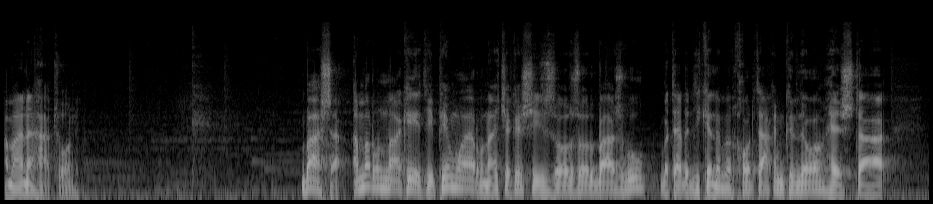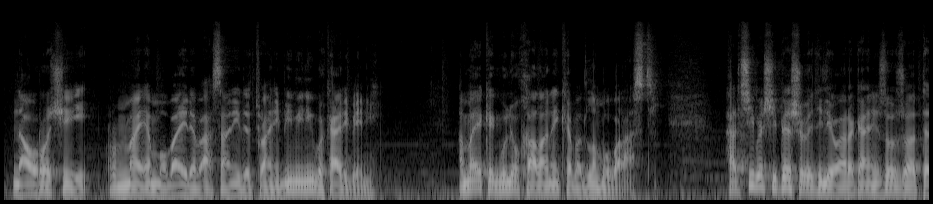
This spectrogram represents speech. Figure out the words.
ئەمانە هاتوون باشە ئەمە ڕونماکەیەتی پێم وایە ڕوناکیەکەشی زۆر زۆر باش بوو بە تابەتی کە لە بەرخۆر تاقیم کردەوە هێشتا ناوڕۆکی ڕونمای ئەم مۆبایلە بە ئاسانی دەتوانانی ببینی و بەکاری بێنی ئەمە یەکێک بوو لەو خاڵانەی کە بەدڵم بوو بەڕاستی هەرچی بەشی پێشەوەێتی لێوارەکانی زۆر جواتە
